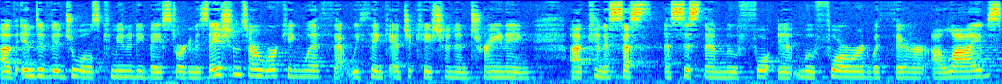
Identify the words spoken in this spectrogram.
of individuals community-based organizations are working with that we think education and training uh, can assess, assist them move, for, uh, move forward with their uh, lives.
